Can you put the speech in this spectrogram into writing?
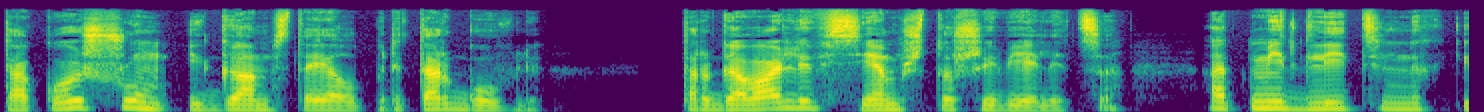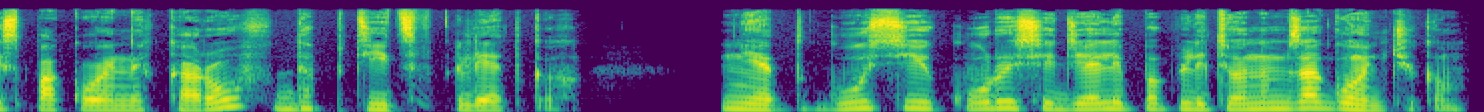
Такой шум и гам стоял при торговле. Торговали всем, что шевелится, от медлительных и спокойных коров до птиц в клетках. Нет, гуси и куры сидели по плетеным загончикам,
